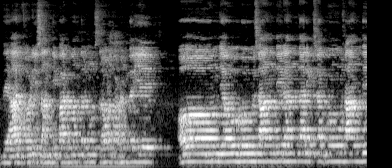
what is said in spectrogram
બે હાથ જોડી શાંતિ પાઠ મંત્રનું શ્રવણ પઠન કરીએ ઓમ યૌ હો શાંતિરંતરિક્ષગું શાંતિ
